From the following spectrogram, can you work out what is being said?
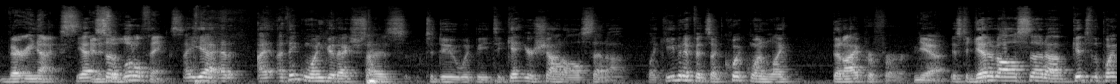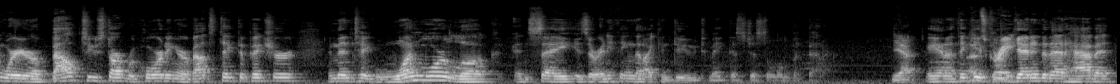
very nice. Yeah, and it's so- the little things. Uh, yeah, and I, I think one good exercise to do would be to get your shot all set up. Like even if it's a quick one, like that I prefer. Yeah. is to get it all set up, get to the point where you're about to start recording or about to take the picture, and then take one more look and say, is there anything that I can do to make this just a little bit better? Yeah. And I think That's if great. you get into that habit,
